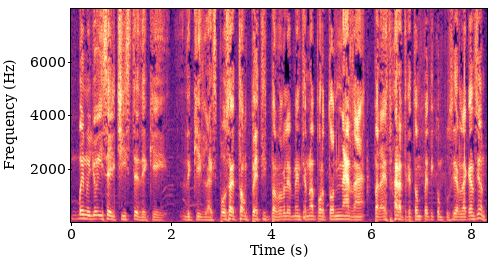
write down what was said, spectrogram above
bueno, yo hice el chiste de que de que la esposa de Tom Petty probablemente no aportó nada para, para que Tom Petty compusiera la canción.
